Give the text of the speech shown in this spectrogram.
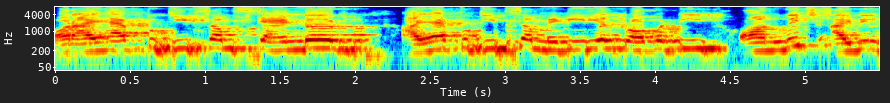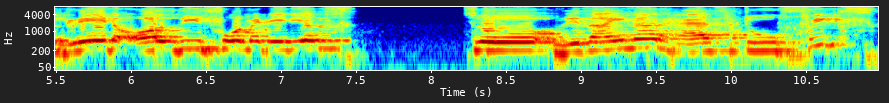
or I have to keep some standard. I have to keep some material property on which I will grade all these four materials. So designer has to fix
